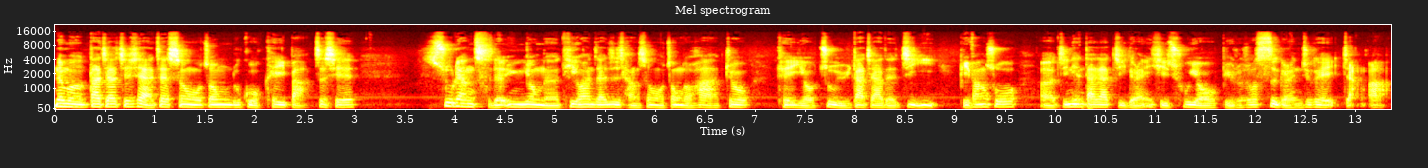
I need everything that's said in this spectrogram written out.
那么大家接下来在生活中，如果可以把这些数量词的运用呢，替换在日常生活中的话，就可以有助于大家的记忆。比方说，呃，今天大家几个人一起出游，比如说四个人就可以讲啊，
